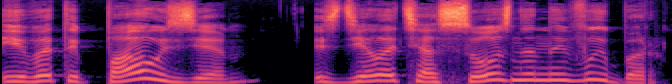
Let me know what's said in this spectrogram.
и в этой паузе сделать осознанный выбор,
